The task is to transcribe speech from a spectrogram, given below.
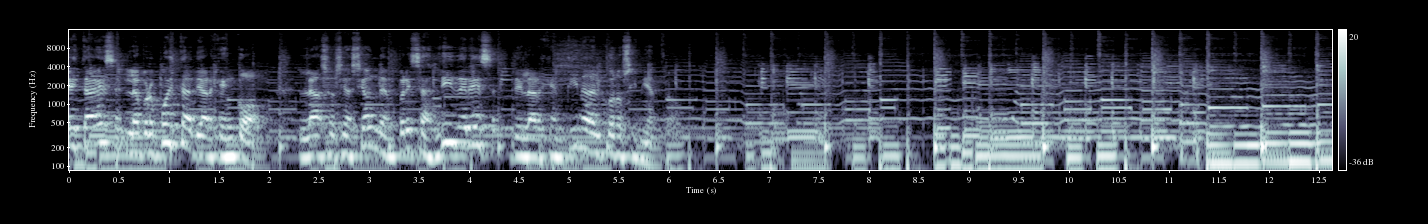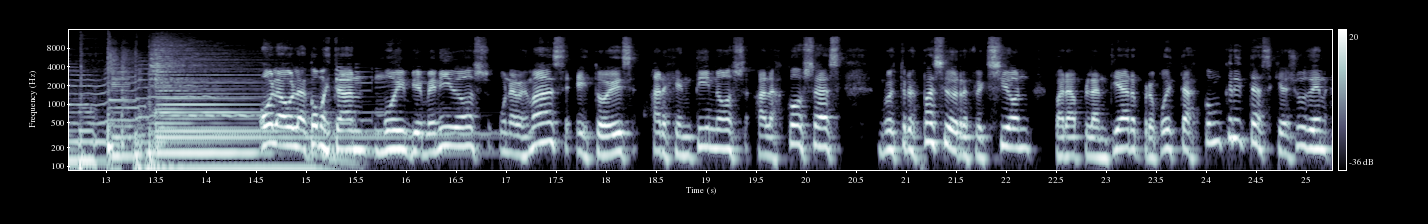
Esta es la propuesta de Argencom, la Asociación de Empresas Líderes de la Argentina del Conocimiento. Hola, hola, ¿cómo están? Muy bienvenidos una vez más. Esto es Argentinos a las Cosas, nuestro espacio de reflexión para plantear propuestas concretas que ayuden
